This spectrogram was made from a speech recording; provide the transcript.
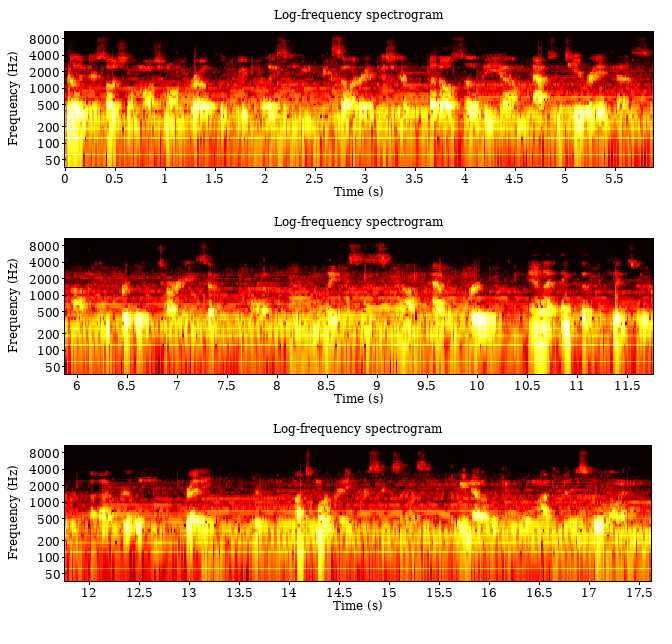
really their social emotional growth, which we've really seen accelerate this year. But also the um, absentee rate has um, improved, tardies have, uh, latencies um, have improved, and I think that the kids are uh, really ready, much more ready for success. We know we can move them on to middle school and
